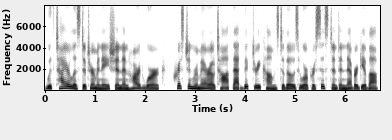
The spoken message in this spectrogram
With tireless determination and hard work, Christian Romero taught that victory comes to those who are persistent and never give up.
